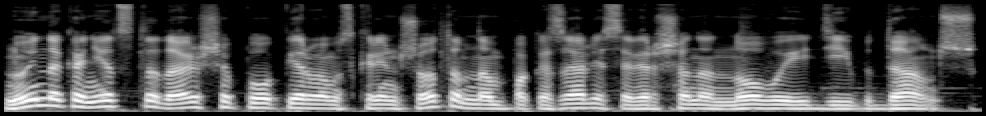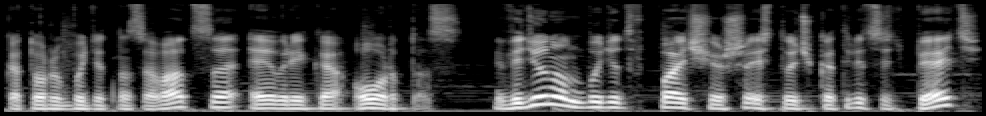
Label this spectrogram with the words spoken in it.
Ну и наконец-то дальше по первым скриншотам нам показали совершенно новый Deep Dunge, который будет называться Эврика Ортас. Введен он будет в патче 6.35,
